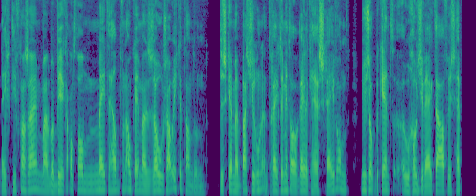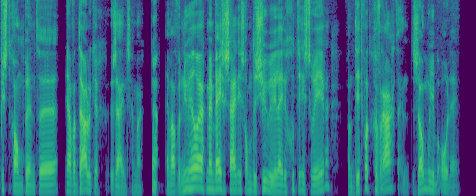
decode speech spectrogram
Negatief kan zijn. Maar dan probeer ik altijd wel mee te helpen van oké, maar zo zou ik het dan doen. Dus ik heb met Bas Jeroen het reglement al redelijk herschreven. Om, nu is ook bekend hoe groot je werktafel is. Heb je stroompunten. Ja, wat duidelijker zijn, zeg maar. Ja. En wat we nu heel erg mee bezig zijn, is om de juryleden goed te instrueren. Van dit wordt gevraagd en zo moet je beoordelen.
